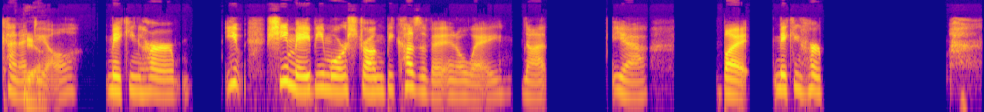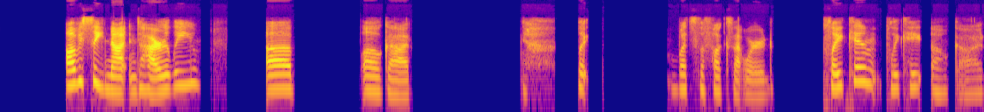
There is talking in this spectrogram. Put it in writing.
kind of Yeah. deal, making her. She may be more strong because of it in a way, not, yeah, but making her obviously not entirely. Uh, oh god, like what's the fuck's that word? Placant, placate. Oh god.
